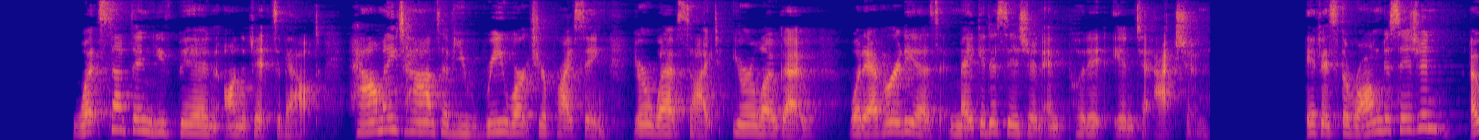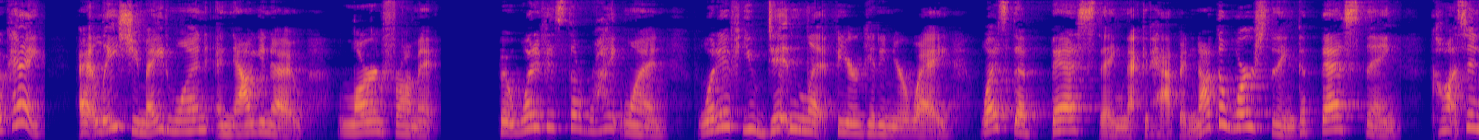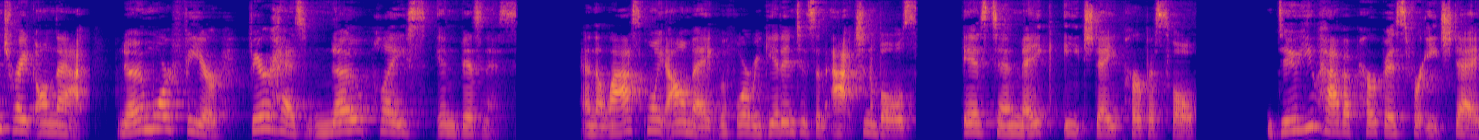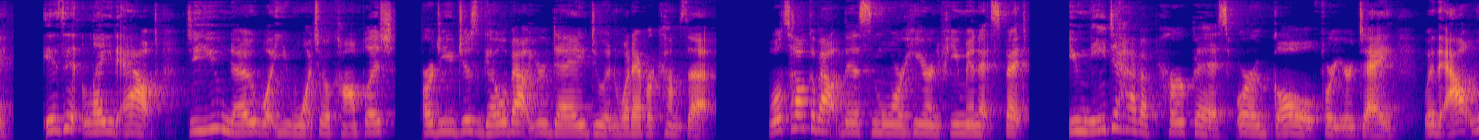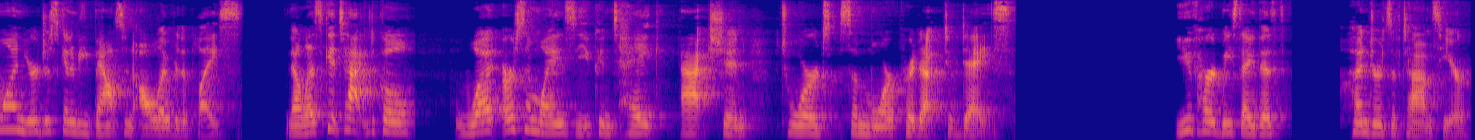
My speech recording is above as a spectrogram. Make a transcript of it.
What's something you've been on the fence about? How many times have you reworked your pricing, your website, your logo? Whatever it is, make a decision and put it into action. If it's the wrong decision, okay, at least you made one and now you know. Learn from it. But what if it's the right one? What if you didn't let fear get in your way? What's the best thing that could happen? Not the worst thing, the best thing. Concentrate on that. No more fear. Fear has no place in business. And the last point I'll make before we get into some actionables is to make each day purposeful. Do you have a purpose for each day? Is it laid out? Do you know what you want to accomplish? Or do you just go about your day doing whatever comes up? We'll talk about this more here in a few minutes, but you need to have a purpose or a goal for your day. Without one, you're just going to be bouncing all over the place. Now let's get tactical. What are some ways you can take action towards some more productive days? You've heard me say this hundreds of times here.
